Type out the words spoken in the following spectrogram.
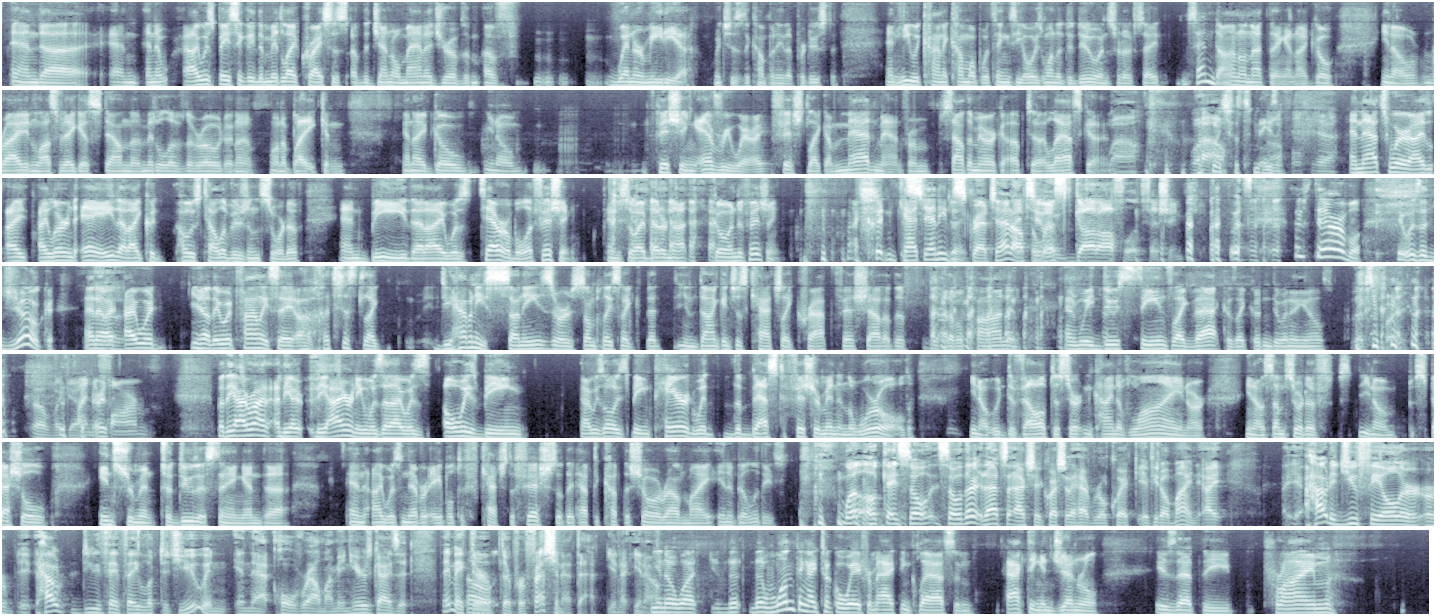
And uh, and and it, I was basically the midlife crisis of the general manager of the of Wenner Media, which is the company that produced it. And he would kind of come up with things he always wanted to do, and sort of say, "Send Don on that thing," and I'd go, you know, ride in Las Vegas down the middle of the road on a on a bike, and and I'd go, you know, fishing everywhere. I fished like a madman from South America up to Alaska. Wow. it Wow. was just amazing yeah. and that's where I, I I learned a that I could host television sort of, and b that I was terrible at fishing, and so I better not go into fishing. I couldn't catch anything. Scratch that off the Too list. god awful at fishing. it, was, it was terrible. It was a joke, and I, I would you know they would finally say, "Oh, let's just like." Do you have any sunnies or someplace like that? You know, Don can just catch like crap fish out of the out of a pond, and and we do scenes like that because I couldn't do anything else. That's funny. oh my god. Find a farm. But the iron the the irony was that I was always being I was always being paired with the best fishermen in the world, you know, who developed a certain kind of line or you know some sort of you know special instrument to do this thing and uh and I was never able to f- catch the fish, so they'd have to cut the show around my inabilities. well, okay, so so there, that's actually a question I have real quick, if you don't mind. I, how did you feel, or, or how do you think they looked at you in, in that whole realm? I mean, here's guys that they make their, Oh. their profession at that. You know, you know. You know what? The the one thing I took away from acting class and acting in general is that the prime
